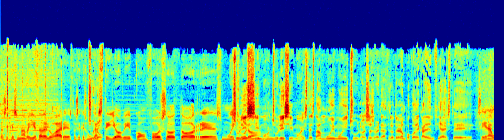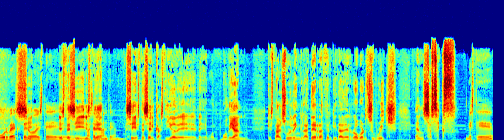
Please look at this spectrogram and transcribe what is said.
Esto sí que es una belleza de lugar, ¿eh? esto sí que es un Chulo. castillo VIP con foso, torres, muy chulísimo, chulo. chulísimo. Este está muy, muy chulo, eso es verdad. El otro era un poco de cadencia, este... Sí, era Urbex, Sí. pero este, Este sí, es más este- elegante. ¿eh? Sí, este es el castillo de, de Bo- Bodian, que está al sur de Inglaterra, cerquita de Roberts Bridge, en Sussex. Este,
